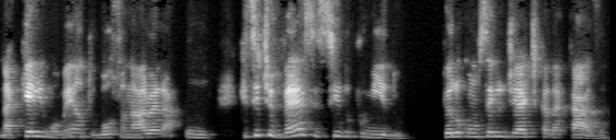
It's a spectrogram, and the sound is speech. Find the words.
Naquele momento, Bolsonaro era um. Que se tivesse sido punido pelo Conselho de Ética da Casa,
